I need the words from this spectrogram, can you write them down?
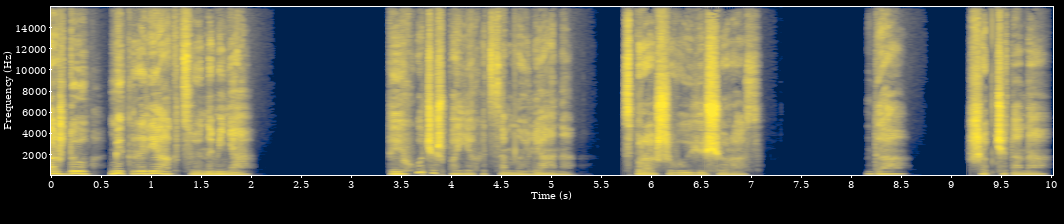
каждую микрореакцию на меня. «Ты хочешь поехать со мной, Лиана?» — спрашиваю еще раз. «Да», — шепчет она.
